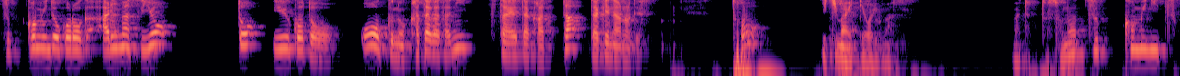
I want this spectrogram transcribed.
突っ込みどころがありますよ、ということを多くの方々に伝えたかっただけなのです。と、息巻いております。まあ、ちょっとその突っ込みに突っ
